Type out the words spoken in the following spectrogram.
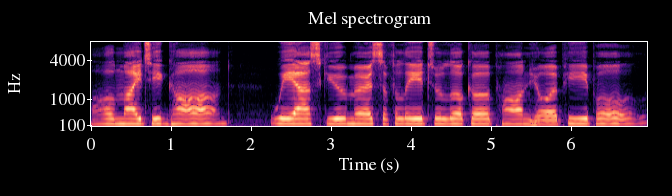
Almighty God, we ask you mercifully to look upon your people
